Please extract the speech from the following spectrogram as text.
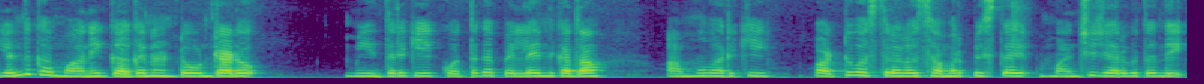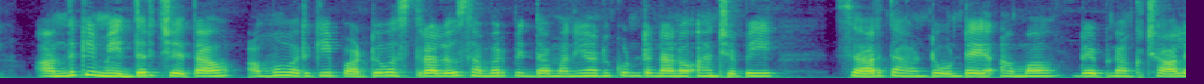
ఎందుకమ్మా అని గగన్ అంటూ ఉంటాడు. మీ ఇద్దరికి కొత్తగా పెళ్ళైంది కదా. అమ్మవారికి పట్టు వస్త్రాలు సమర్పిస్తే మంచి జరుగుతుంది. అందుకే మీ ఇద్దరి చేత అమ్మవారికి పట్టు వస్త్రాలు సమర్పిద్దామని అనుకుంటున్నాను అని చెప్పి శారద అంటూ ఉంటే అమ్మ రేపు నాకు చాలా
